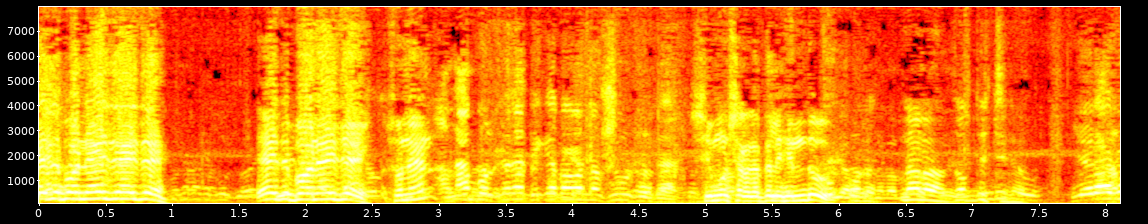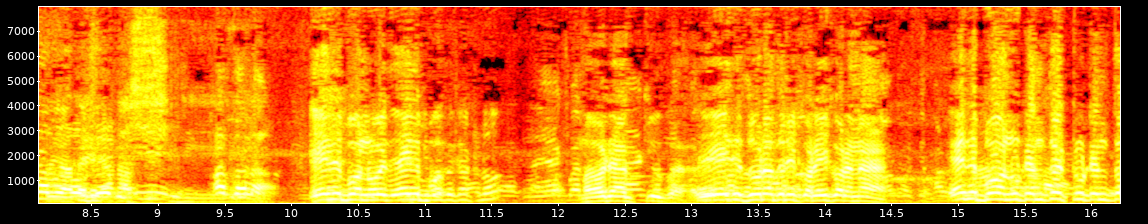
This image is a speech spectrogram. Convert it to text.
এই যে বোন এই যে এই যে এই যে বোন এই যে শুনেন শিমুল সরকার তাহলে হিন্দু না না জব দিচ্ছি না এই যে বোন ওই এই যে ওটা এই যে দৌড়াদৌড়ি করে এই করে না। এই যে বোন উঠেন তো একটু উঠেন তো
